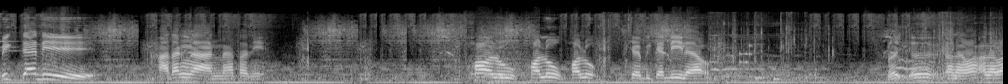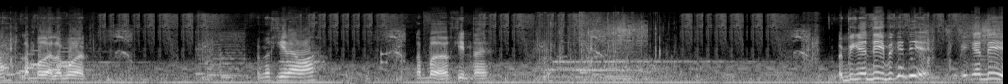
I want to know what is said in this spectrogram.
Big Daddy หาตั้งงานนะตอนนี้ พ่อลูกพ่อลูกพ่อลูกเจอ Big Daddy แล้วเฮ้ยเอออะไรวะอะไรวะระเบิดระเบิดเมื่อกี้อะไรวะระเบิดก็กินไปบิ๊กแดดดี้บิ๊กแดดดี้บิ๊กแดดดี้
